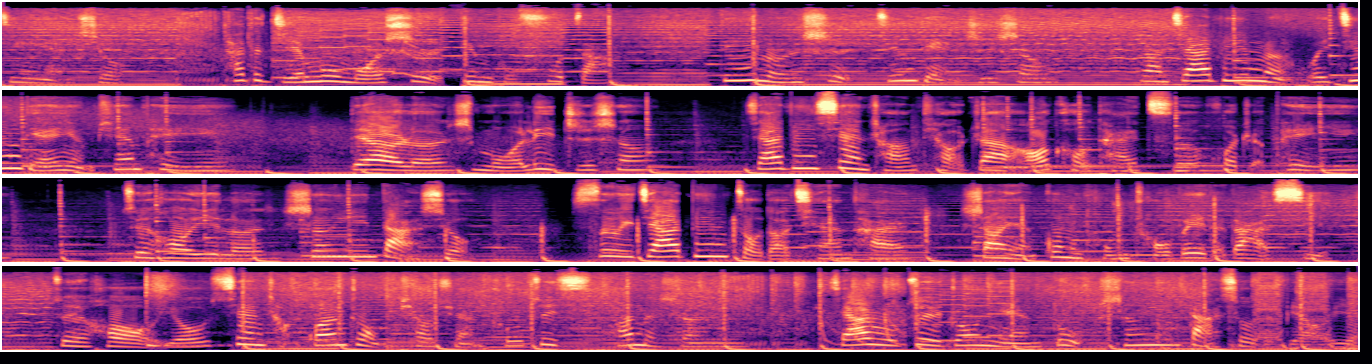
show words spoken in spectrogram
竞演秀。它的节目模式并不复杂，第一轮是经典之声，让嘉宾们为经典影片配音；第二轮是魔力之声，嘉宾现场挑战拗口台词或者配音；最后一轮声音大秀，四位嘉宾走到前台上演共同筹备的大戏，最后由现场观众票选出最喜欢的声音，加入最终年度声音大秀的表演。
